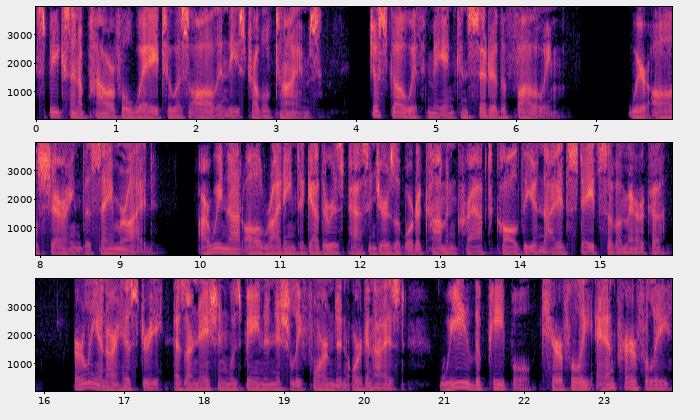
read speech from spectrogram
speaks in a powerful way to us all in these troubled times. Just go with me and consider the following. We're all sharing the same ride. Are we not all riding together as passengers aboard a common craft called the United States of America? Early in our history, as our nation was being initially formed and organized, we, the people, carefully and prayerfully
